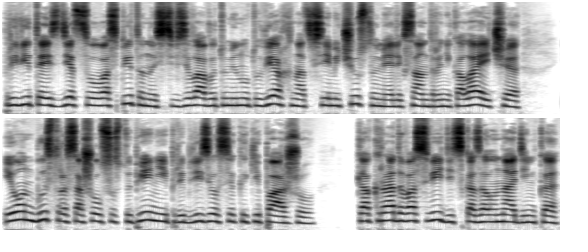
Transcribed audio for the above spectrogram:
Привитая с детства воспитанность взяла в эту минуту верх над всеми чувствами Александра Николаевича, и он быстро сошел со ступени и приблизился к экипажу. «Как рада вас видеть», — сказала Наденька.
